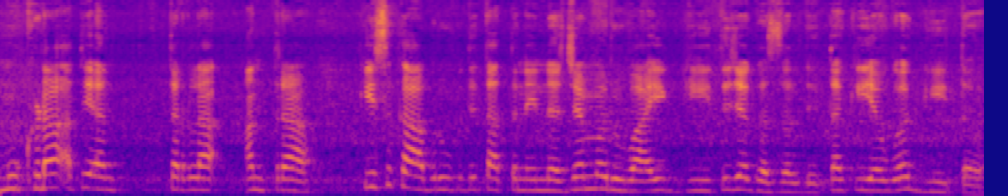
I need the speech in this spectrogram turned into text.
ਮੁਖੜਾ ਅਤੇ ਅੰਤਰਲਾ, ਅੰਤਰਾ, ਕਿਸ ਕਾਵਿ ਰੂਪ ਦੇ ਤੱਤ ਨੇ ਨਜ਼ਮ ਰੁਵਾਈ ਗੀਤ ਜਾਂ ਗਜ਼ਲ ਦੇ, ਤਾਂ ਕੀ ਆਊਗਾ ਗੀਤ?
